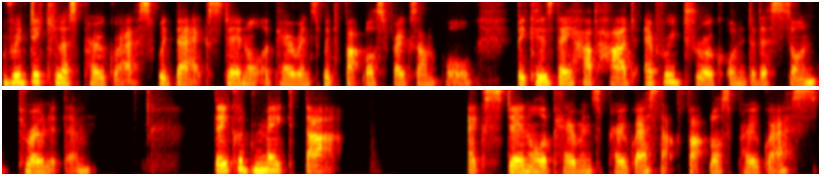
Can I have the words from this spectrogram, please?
ridiculous progress with their external appearance, with fat loss, for example, because they have had every drug under the sun thrown at them. They could make that external appearance progress, that fat loss progress,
